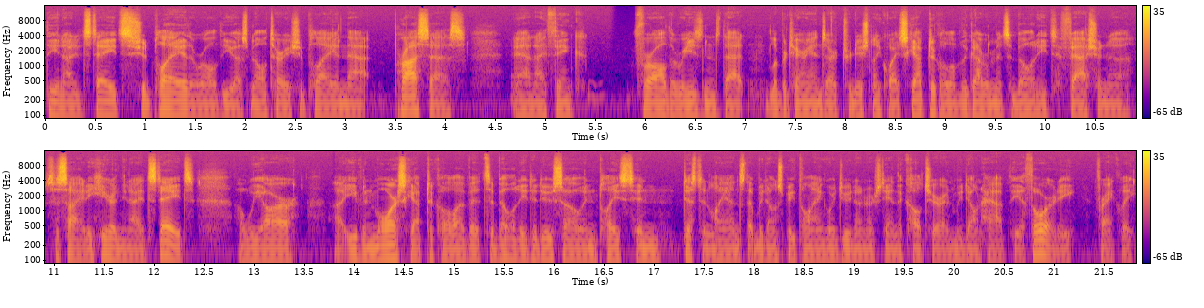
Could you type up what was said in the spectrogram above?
the United States should play, the role the U.S. military should play in that process. And I think for all the reasons that libertarians are traditionally quite skeptical of the government's ability to fashion a society here in the United States, uh, we are uh, even more skeptical of its ability to do so in place in distant lands that we don't speak the language, we don't understand the culture, and we don't have the authority, frankly,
